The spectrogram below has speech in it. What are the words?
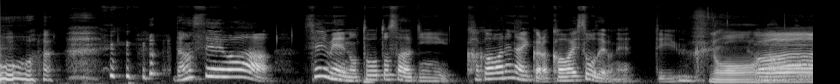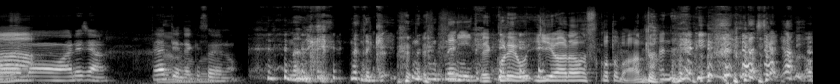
ん男性は生命の尊さに関われないからかわいそうだよねっていう。ああーもう、あれじゃん。なんて言うんだっけ、そういうの。なんだっけ？なんだっけ？な何？言いたいえ、これを言い表す言葉あんの何？確かにあんの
